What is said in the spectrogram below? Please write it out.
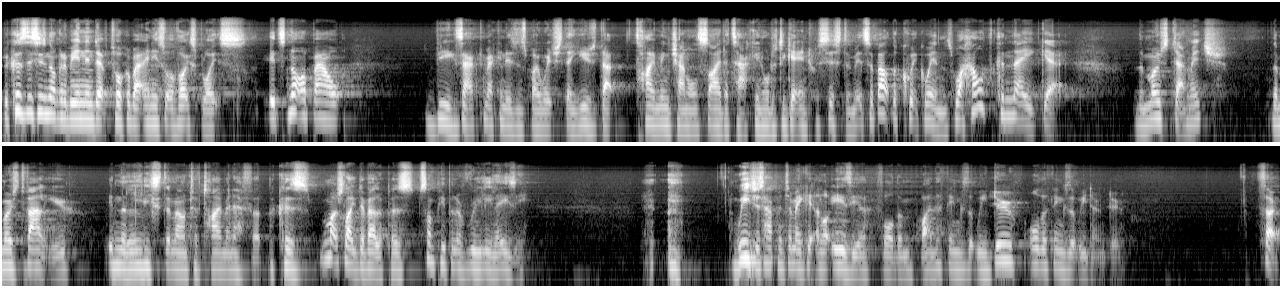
because this is not going to be an in depth talk about any sort of exploits, it's not about the exact mechanisms by which they use that timing channel side attack in order to get into a system. It's about the quick wins. Well, how can they get the most damage, the most value, in the least amount of time and effort? Because, much like developers, some people are really lazy. we just happen to make it a lot easier for them by the things that we do or the things that we don't do. So,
